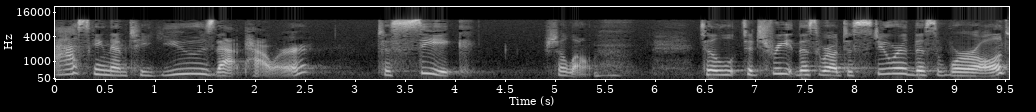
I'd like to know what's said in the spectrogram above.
asking them to use that power to seek shalom, to, to treat this world, to steward this world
